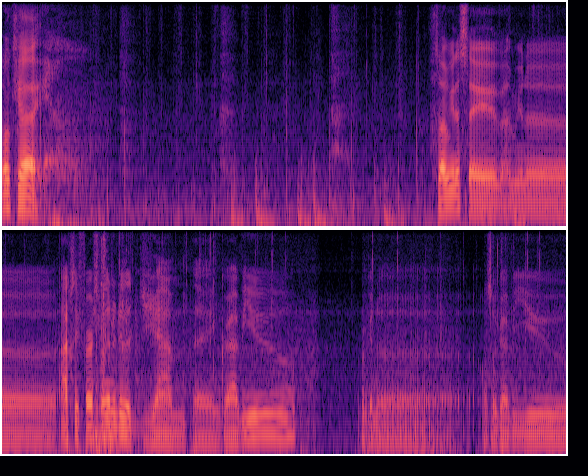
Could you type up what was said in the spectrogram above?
Okay. So I'm gonna save. I'm gonna actually first we're gonna do the gem thing. Grab you. We're gonna also grab you.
